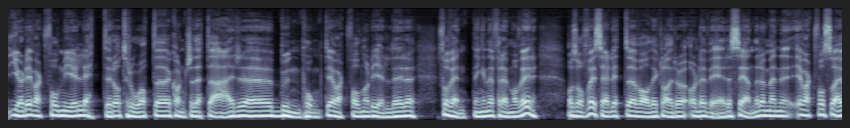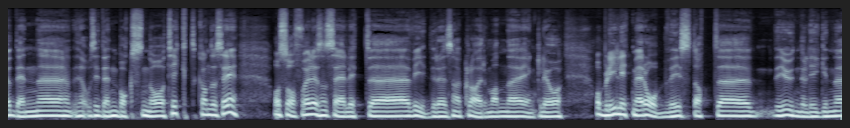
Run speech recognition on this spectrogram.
gjør det i hvert fall mye lettere å tro at kanskje dette er bunnpunktet, i hvert fall når det gjelder forventningene fremover. Og Så får vi se litt hva de klarer å levere senere, men i hvert fall så er jo den, den boksen nå tikt, kan du si. Og så får vi liksom se litt videre. så Klarer man egentlig å, å bli litt mer overbevist at de underliggende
